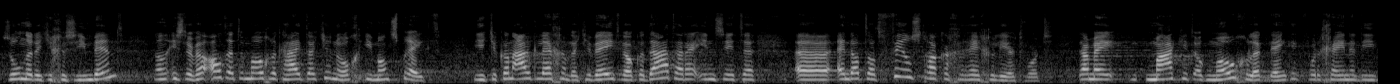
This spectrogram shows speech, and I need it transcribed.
zonder dat je gezien bent... dan is er wel altijd de mogelijkheid dat je nog iemand spreekt. Die het je kan uitleggen, dat je weet welke data erin zitten... Uh, en dat dat veel strakker gereguleerd wordt. Daarmee maak je het ook mogelijk, denk ik, voor degene die,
